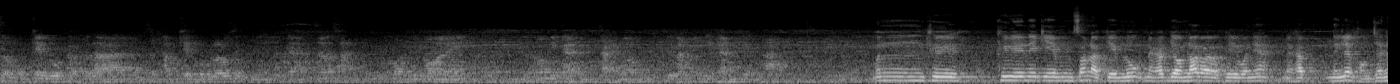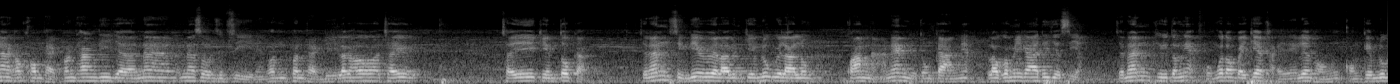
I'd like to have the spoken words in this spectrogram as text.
ส่วนของเกมรุกครับเวลาจะทำเกมรุกเรารู้สึกมีการสร้างสรรค์บอลที่น้อยแล้วก็มีการจ่ายบอลคือหลังมีการเสียพลาดมันคือคือในเกมสำหรับเกมลุกนะครับยอมรับว่าโอเควันนี้นะครับในเรื่องของชนะเขาคอมแพคค่อนข้างที่จะหน้าหน้าโซน 14เนี่ยคอนคอนแพคดี แล้วเขาก็ใช้ใช้เกมโต้กลับ ฉะนั้นสิ่งที่เวลาเป็นเกมลุกเวลาลงความหนาแน่นอยู่ตรงกลางเนี่ยเราก็ไม่กล้าที่จะเสี่ยง ฉะนั้นคือตรงเนี้ยผมก็ต้องไปแก้ไขในเรื่องของของเกมลุก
